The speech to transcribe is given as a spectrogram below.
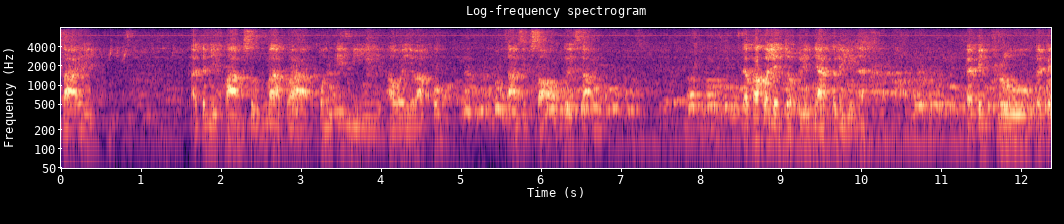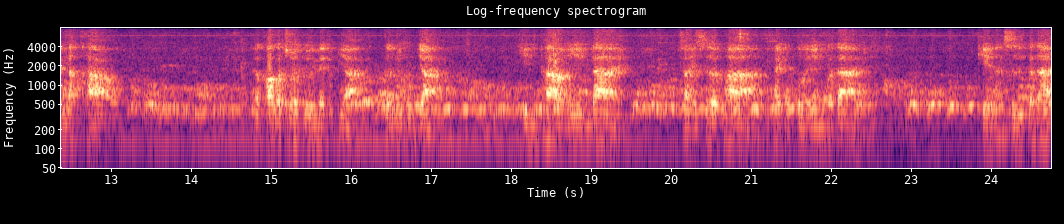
ใส อาจจะมีความสุขมากกว่าคนที่มีอวัยวะครบ 32 ด้วยซ้ำแล้วเขาก็เรียนจบปริญญาตรีนะ ไปเป็นครู ไปเป็นนักข่าว แล้วเขาก็ช่วยตัวเองได้ทุกอย่าง เกิดด้วยทุกอย่าง กินข้าวเองได้ ใส่เสื้อผ้าให้กับตัวเองก็ได้ เขียนหนังสือก็ได้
